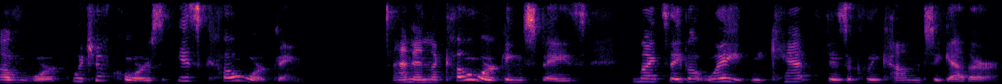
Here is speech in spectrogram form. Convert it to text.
of work, which of course is co-working. And in the co-working space, you might say, but wait, we can't physically come together.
